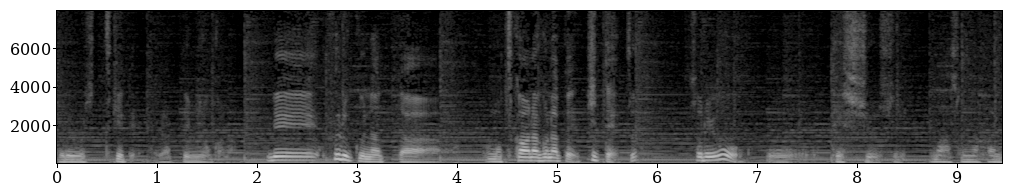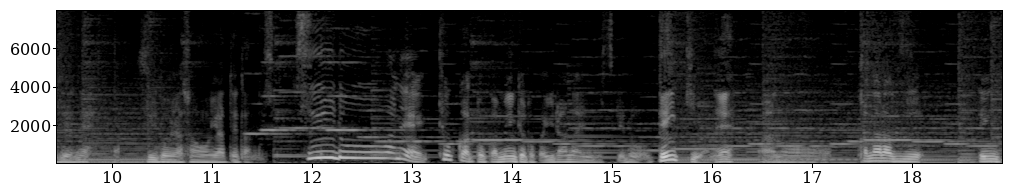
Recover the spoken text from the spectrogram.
それをひっつけてやってみようかな。で、古くなった、もう使わなくなって切ったやつ、それをこう撤収する。まあそんな感じでね、水道屋さんをやってたんですよ。水道はね、許可とか免許とかいらないんですけど、電気はね、あの、必ず電気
